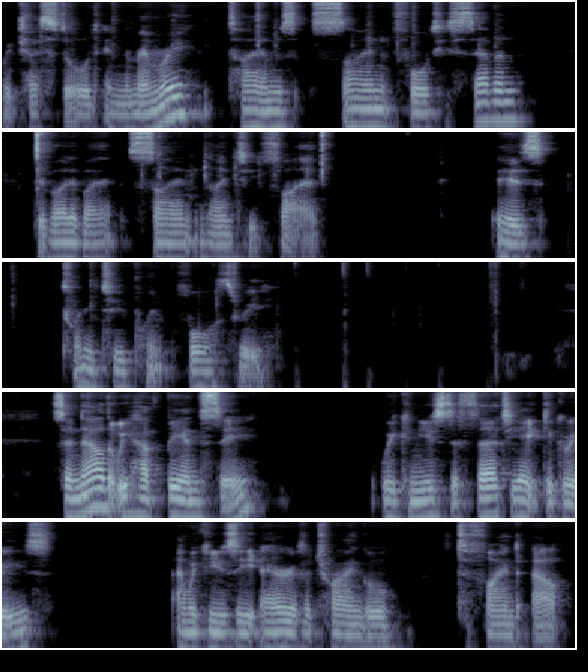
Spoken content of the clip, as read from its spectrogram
which I stored in the memory, times sine 47 divided by sine 95 is 22.43. So now that we have B and C, we can use the 38 degrees and we can use the area of a triangle to find out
